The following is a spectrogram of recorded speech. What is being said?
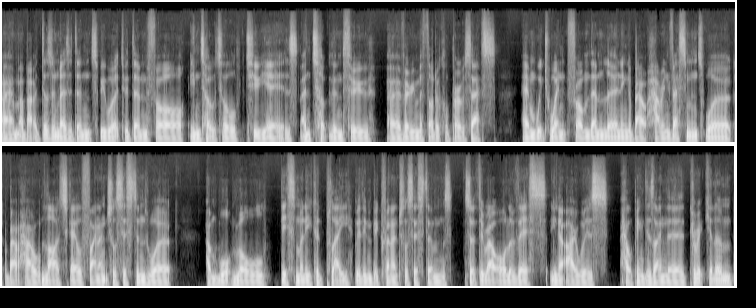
um, about a dozen residents. We worked with them for, in total, two years and took them through a very methodical process. Um, which went from them learning about how investments work, about how large scale financial systems work, and what role this money could play within big financial systems. So throughout all of this, you know, I was helping design the curriculum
